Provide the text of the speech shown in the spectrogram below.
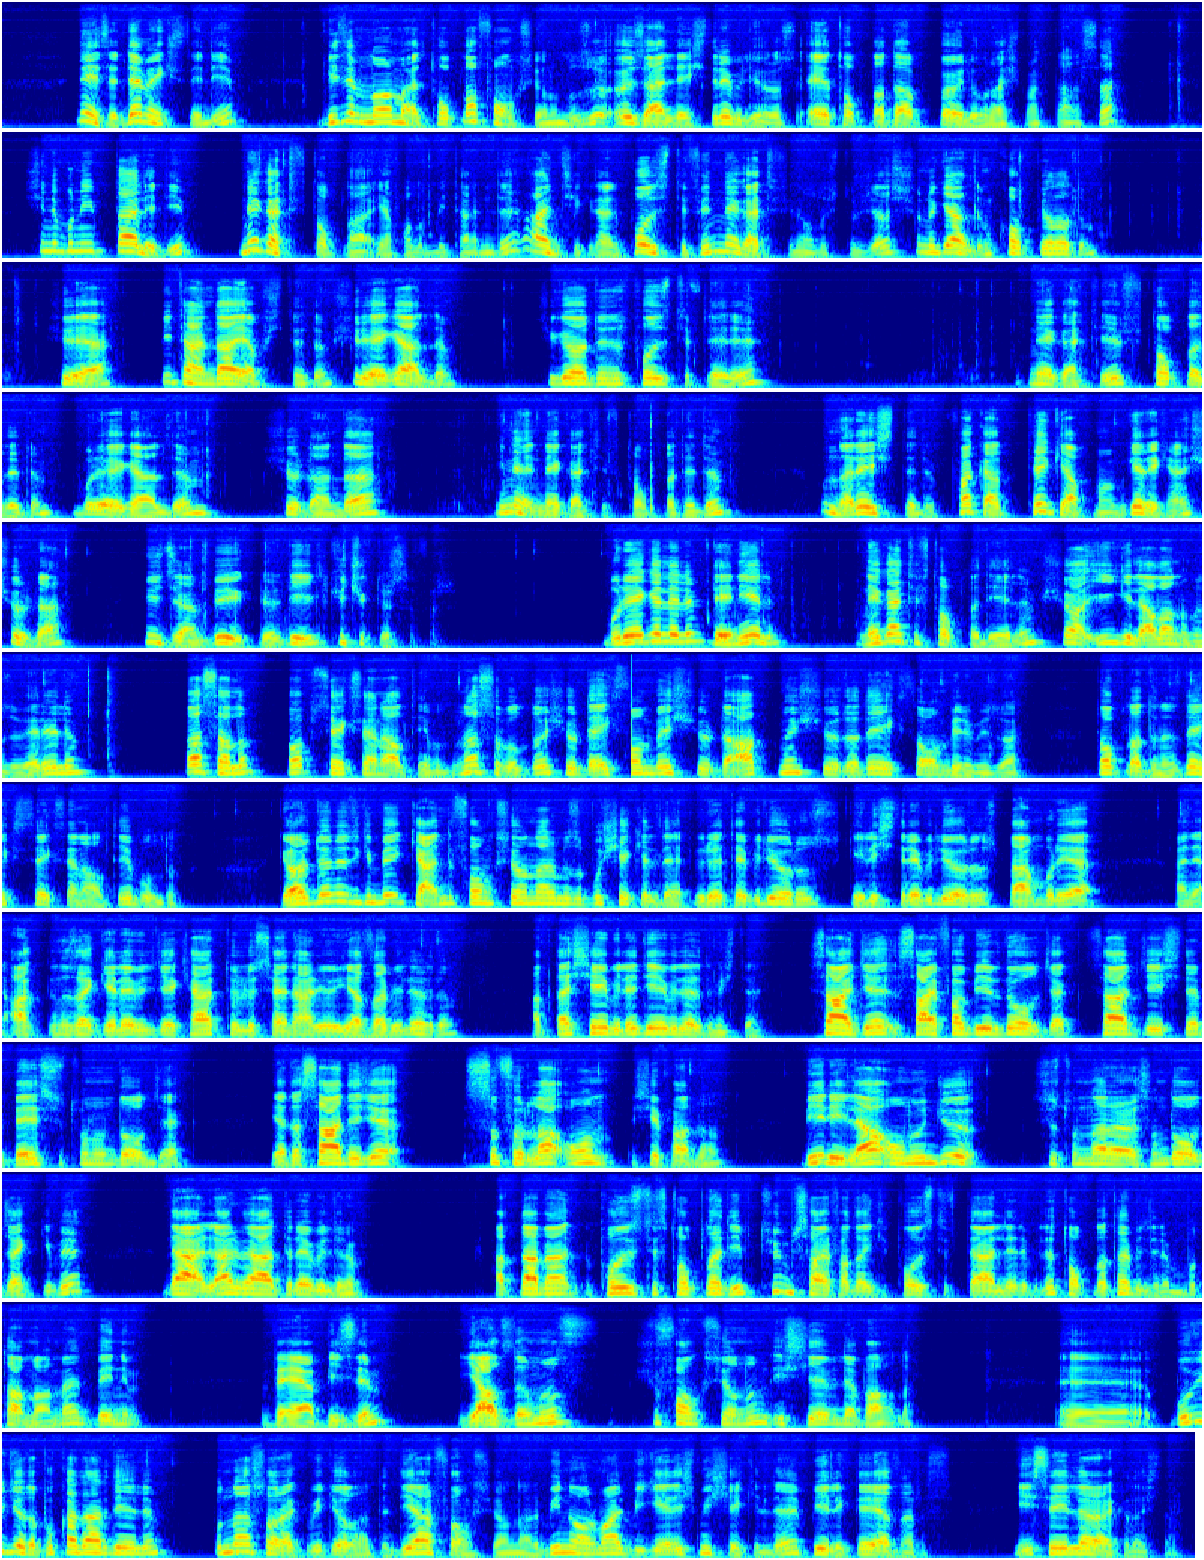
Neyse demek istediğim bizim normal topla fonksiyonumuzu özelleştirebiliyoruz. E topla da böyle uğraşmaktansa. Şimdi bunu iptal edeyim. Negatif topla yapalım bir tane de. Aynı şekilde hani pozitifin negatifini oluşturacağız. Şunu geldim kopyaladım. Şuraya bir tane daha yapıştırdım. Şuraya geldim. Şu gördüğünüz pozitifleri negatif topla dedim. Buraya geldim. Şuradan da yine negatif topla dedim. Bunları eşitledim. Fakat tek yapmam gereken şurada hücrem büyüktür değil küçüktür sıfır. Buraya gelelim deneyelim. Negatif topla diyelim. Şu an ilgili alanımızı verelim. Basalım. Hop 86'yı buldu. Nasıl buldu? Şurada eksi 15, şurada 60, şurada da eksi 11'imiz var. Topladığınızda eksi 86'yı bulduk. Gördüğünüz gibi kendi fonksiyonlarımızı bu şekilde üretebiliyoruz, geliştirebiliyoruz. Ben buraya hani aklınıza gelebilecek her türlü senaryoyu yazabilirdim. Hatta şey bile diyebilirdim işte. Sadece sayfa 1'de olacak. Sadece işte B sütununda olacak. Ya da sadece 0 ile 10 şey pardon 1 ile 10. sütunlar arasında olacak gibi değerler verdirebilirim. Hatta ben pozitif topla deyip tüm sayfadaki pozitif değerleri bile toplatabilirim. Bu tamamen benim veya bizim yazdığımız şu fonksiyonun işlevine bağlı. Ee, bu videoda bu kadar diyelim. Bundan sonraki videolarda diğer fonksiyonları bir normal bir gelişmiş şekilde birlikte yazarız. İyi seyirler arkadaşlar.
